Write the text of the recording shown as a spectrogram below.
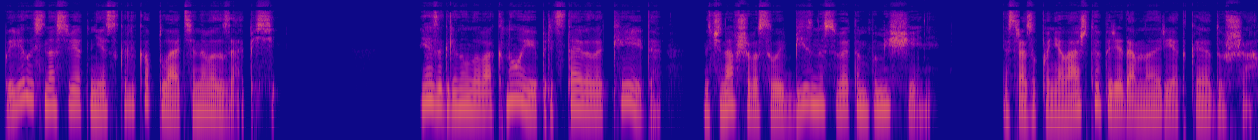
появилось на свет несколько платиновых записей. Я заглянула в окно и представила Кейда, начинавшего свой бизнес в этом помещении. Я сразу поняла, что передо мной редкая душа.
